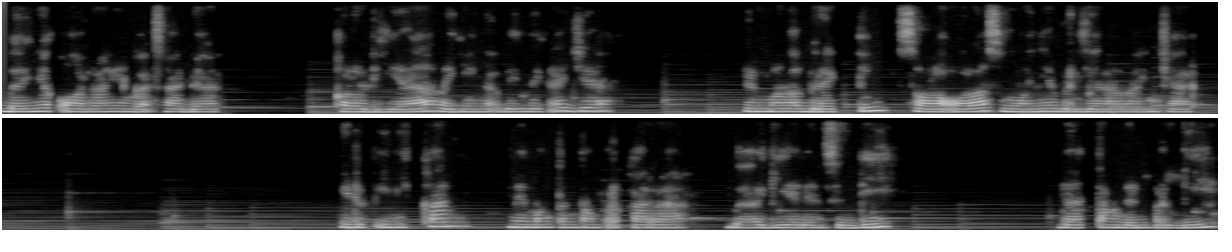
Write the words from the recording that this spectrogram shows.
banyak orang yang nggak sadar kalau dia lagi nggak baik-baik aja dan malah berakting seolah-olah semuanya berjalan lancar. Hidup ini kan memang tentang perkara bahagia dan sedih, datang dan pergi,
